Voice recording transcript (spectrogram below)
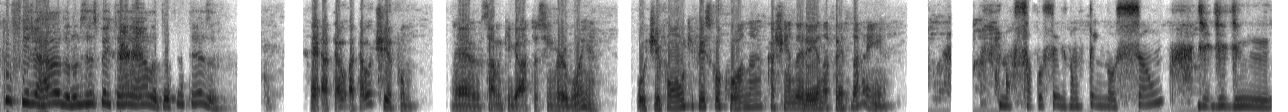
que eu fiz de errado, eu não desrespeitei ela, tenho certeza. É, até, até o Tifon, é, sabe que gato assim vergonha? O Tifon é um que fez cocô na caixinha de areia na frente da rainha. Nossa, vocês não têm noção de, de, de,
